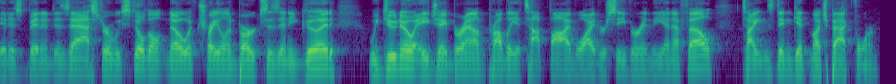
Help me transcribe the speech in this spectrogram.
It has been a disaster. We still don't know if Treylon Burks is any good. We do know A.J. Brown, probably a top five wide receiver in the NFL. Titans didn't get much back for him.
